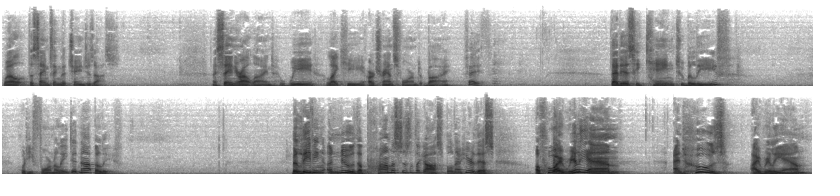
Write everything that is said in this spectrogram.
Well, the same thing that changes us. I say in your outline, we, like he, are transformed by faith. That is, he came to believe what he formerly did not believe. Believing anew the promises of the gospel, now hear this, of who I really am and whose I really am,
